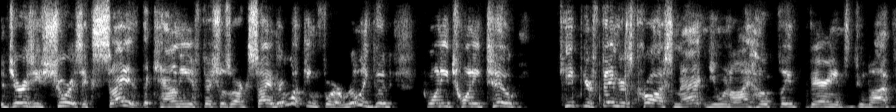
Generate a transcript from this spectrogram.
the Jersey Shore is excited. The county officials are excited. They're looking for a really good 2022 keep your fingers crossed, Matt. You and I, hopefully, variants do not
